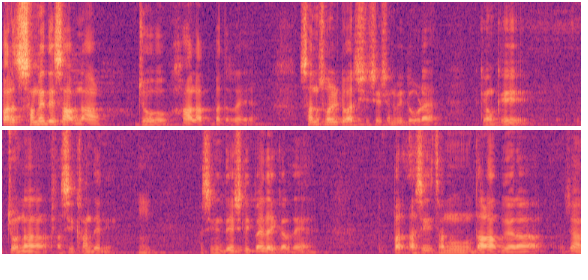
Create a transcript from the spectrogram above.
ਪਰ ਸਮੇਂ ਦੇ ਹਿਸਾਬ ਨਾਲ ਜੋ ਹਾਲਾਤ ਬਦਲ ਰਹੇ ਆ ਸਾਨੂੰ ਥੋੜੀ ਡਿਵਰਸੀਫਿਕੇਸ਼ਨ ਵੀ ਲੋੜ ਹੈ ਕਿਉਂਕਿ ਝੋਨਾ ਅਸੀਂ ਖਾਂਦੇ ਨਹੀਂ। ਹੂੰ। ਅਸੀਂ ਦੇਸ਼ ਲਈ ਪੈਦਾ ਹੀ ਕਰਦੇ ਹਾਂ ਪਰ ਅਸੀਂ ਸਾਨੂੰ ਦਾਲਾਂ ਵਗੈਰਾ ਜਾਂ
